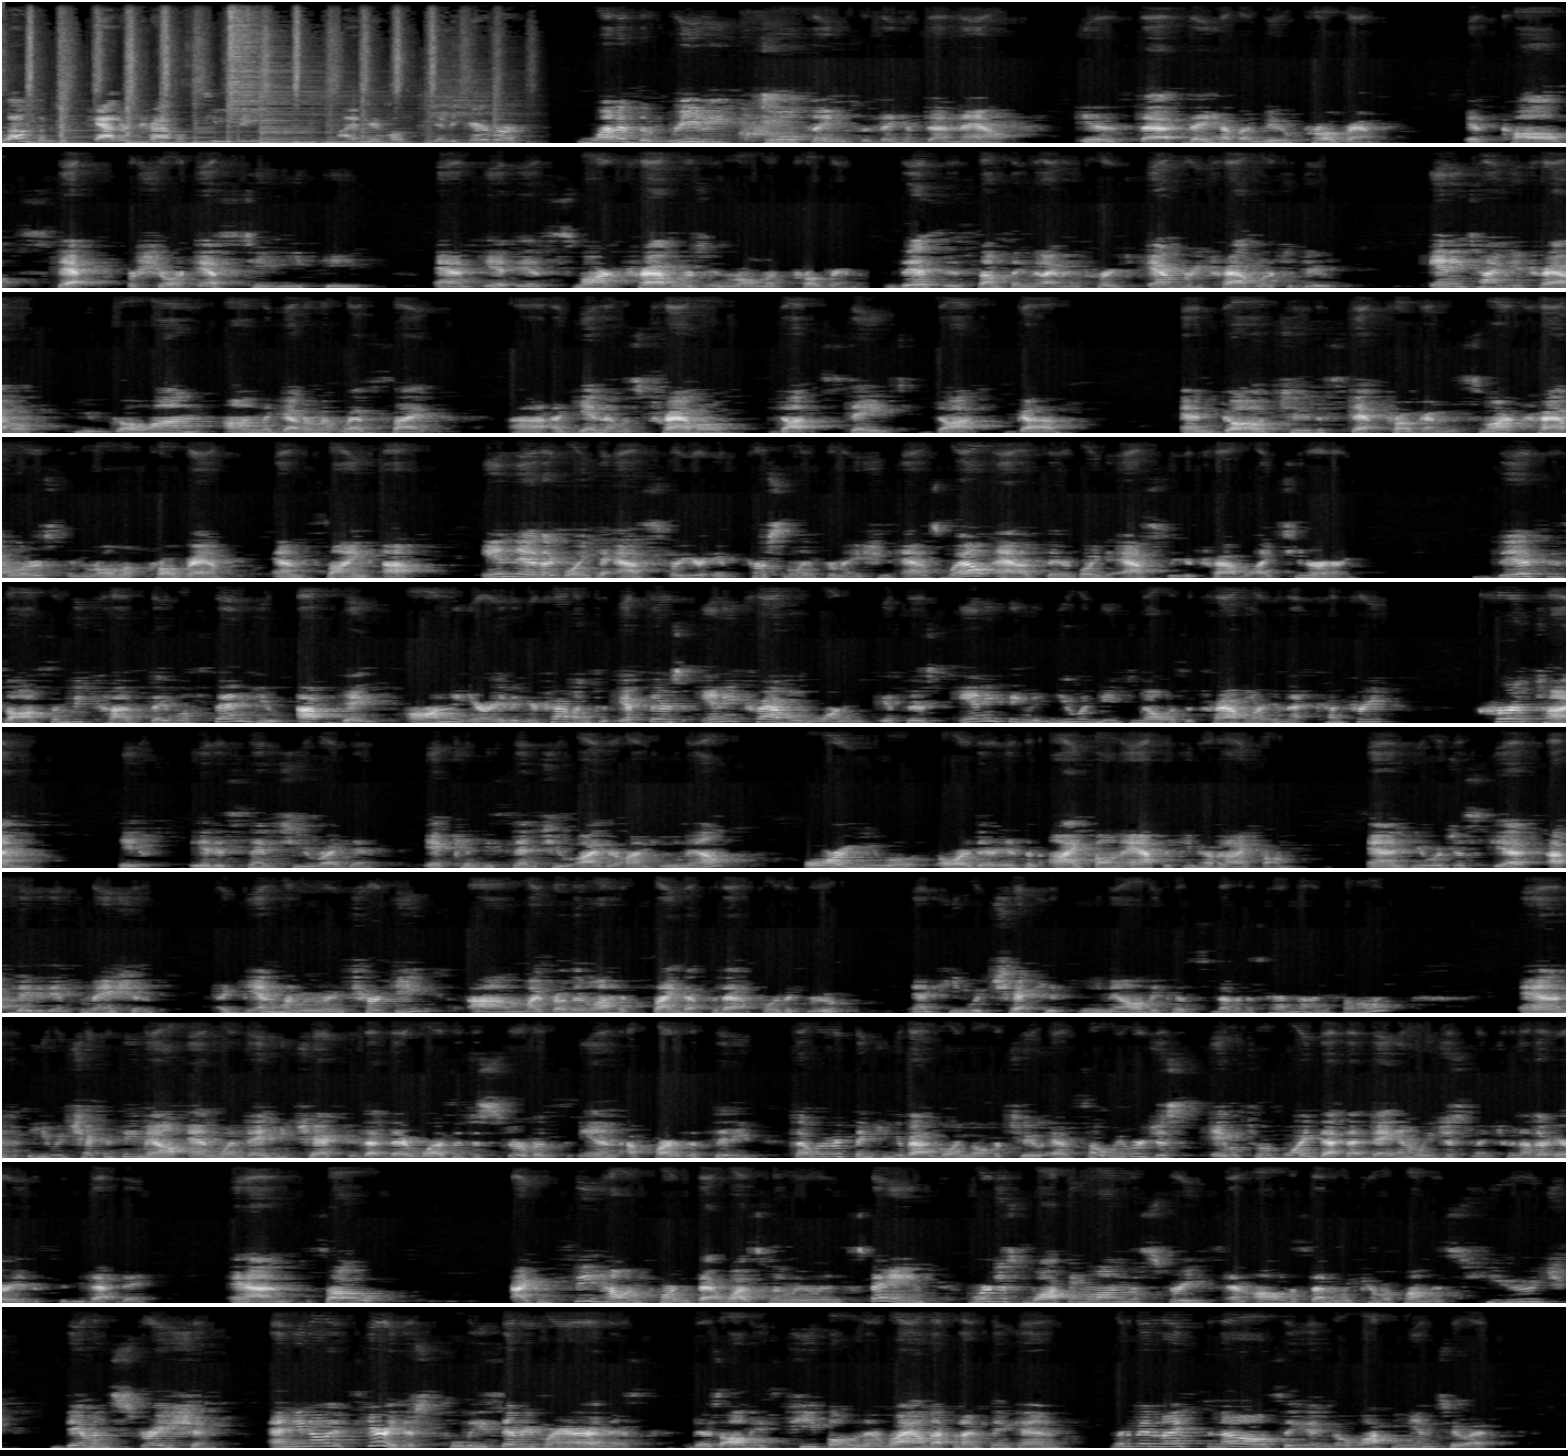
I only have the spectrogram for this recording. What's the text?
Welcome to Scattered Travel TV. I'm your host, Debbie Gerber. One of the really cool things that they have done now is that they have a new program. It's called STEP for short, S-T-E-P, and it is Smart Travelers Enrollment Program. This is something that I would encourage every traveler to do. Anytime you travel, you go on, on the government website. Uh, again, that was travel.state.gov and go to the STEP program, the Smart Travelers Enrollment Program, and sign up. In there, they're going to ask for your personal information as well as they're going to ask for your travel itinerary. This is awesome because they will send you updates on the area that you're traveling to. If there's any travel warnings, if there's anything that you would need to know as a traveler in that country, current time, it, it is sent to you right then. It can be sent to you either on email or you will, or there is an iPhone app if you have an iPhone and you will just get updated information. Again, when we were in Turkey, um, my brother-in-law had signed up for that for the group, and he would check his email because none of us had an iPhone. And he would check his email, and one day he checked that there was a disturbance in a part of the city that we were thinking about going over to, and so we were just able to avoid that that day, and we just went to another area of the city that day. And so I could see how important that was. When we were in Spain, we're just walking along the streets and all of a sudden we come upon this huge demonstration. And you know, it's scary. There's police everywhere and there's, there's all these people and they're riled up and I'm thinking, would have been nice to know so you didn't go walking into it.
